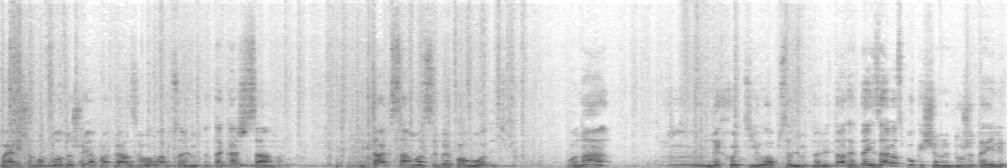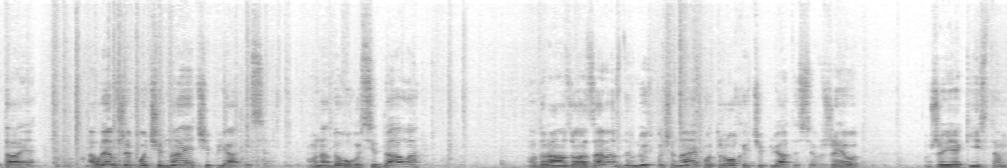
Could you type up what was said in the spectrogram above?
першому плоду, що я показував, абсолютно така ж сама. І так само себе поводить. Вона е, не хотіла абсолютно літати, та й зараз поки що не дуже та й літає, але вже починає чіплятися. Вона довго сідала одразу, а зараз дивлюсь, починає потрохи чіплятися. Вже от вже якісь там,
